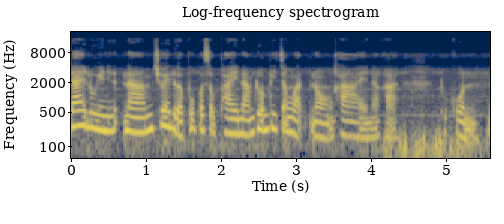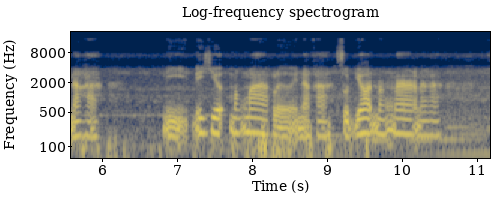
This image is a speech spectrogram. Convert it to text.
ได้ลุยน้ำช่วยเหลือผู้ประสบภัยน้ำท่วมที่จังหวัดหนองคายนะคะ ทุกคนนะคะ นี่ได้เยอะมากๆเลยนะคะ สุดยอดมากๆนะคะ ค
